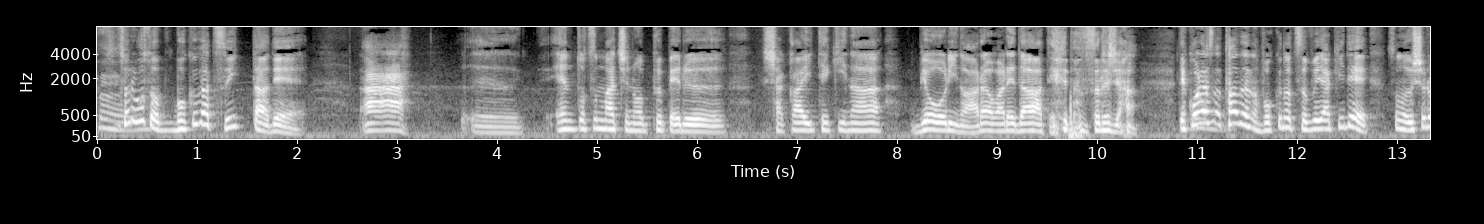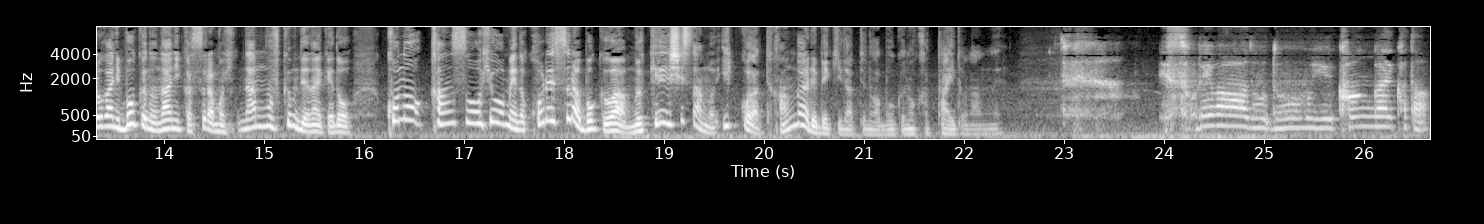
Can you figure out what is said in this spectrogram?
うん、それこそ僕がツイッターで、ああ、えー、煙突町のプペル、社会的な病理の現れだって言うとするじゃん。で、これはさ、ただの僕のつぶやきで、その後ろ側に僕の何かすらも何も含んでないけど、この感想表明のこれすら僕は無形資産の一個だって考えるべきだっていうのが僕の態度なのね。え、それはどどういう考え方っ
